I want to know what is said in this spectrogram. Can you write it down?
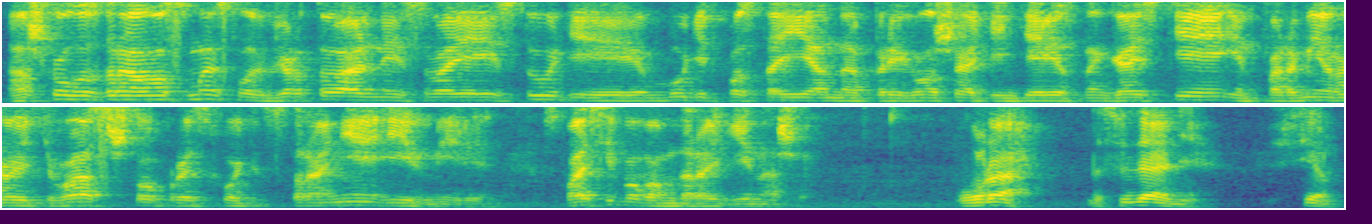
А школа здравого смысла в виртуальной своей студии будет постоянно приглашать интересных гостей, информировать вас, что происходит в стране и в мире. Спасибо вам, дорогие наши. Ура! До свидания. Всем.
